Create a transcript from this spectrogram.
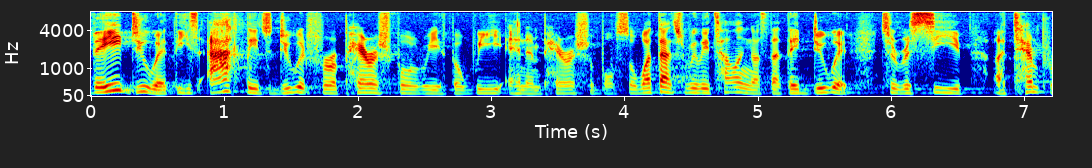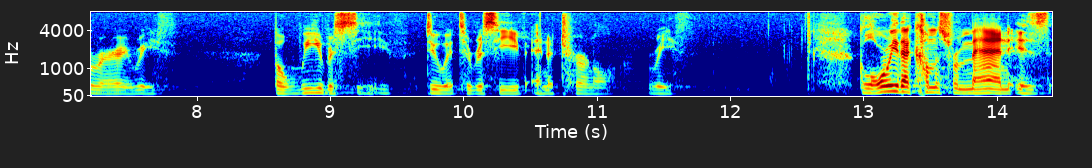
They do it, these athletes do it for a perishable wreath, but we an imperishable. So, what that's really telling us that they do it to receive a temporary wreath, but we receive, do it to receive an eternal wreath. Glory that comes from man is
